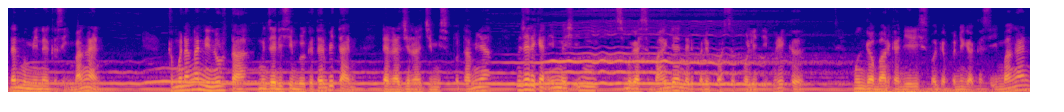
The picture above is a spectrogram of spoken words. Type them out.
dan membina keseimbangan. Kemenangan Ninurta menjadi simbol keterbitan dan raja-raja Mesopotamia menjadikan imej ini sebagai sebahagian daripada kuasa politik mereka menggambarkan diri sebagai penegak keseimbangan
